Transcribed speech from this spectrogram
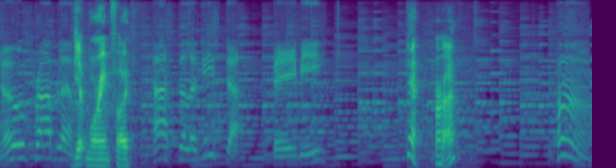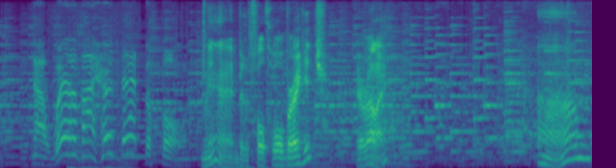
No problem. get more info. Hasta la vista, baby. Yeah. All right. Hmm. Now where have I heard that before? Yeah, a bit of fourth wall breakage. You're right. Um.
